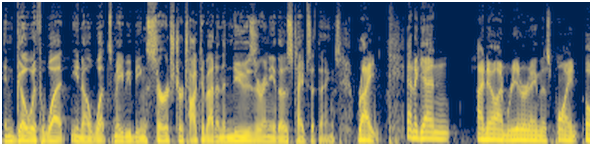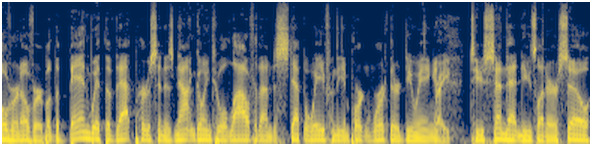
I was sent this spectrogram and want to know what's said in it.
and go with what you know what's maybe being searched or talked about in the news or any of those types of things Right. And again, I know I'm reiterating this point over and over, but the bandwidth of that person is not going to allow for them to step away from the important work they're doing Right. to send that newsletter. So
